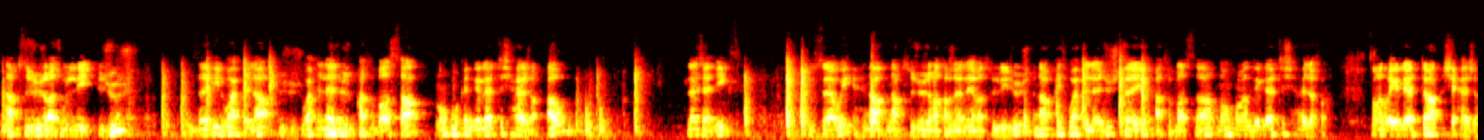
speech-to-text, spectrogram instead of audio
ناقص جوج غتولي جوج زائد واحد على جوج. واحد على جوج بقات في بلاصتها. donc ما كندير لها حتى شي حاجة. أو 3 إكس تساوي هنا ناقص جوج غترجع لي غتولي جوج. ناقص واحد على جوج حتى هي بقات في بلاصتها. donc غندير لها حتى شي حاجة أخرى. ما غنغير لها حتى شي حاجة.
